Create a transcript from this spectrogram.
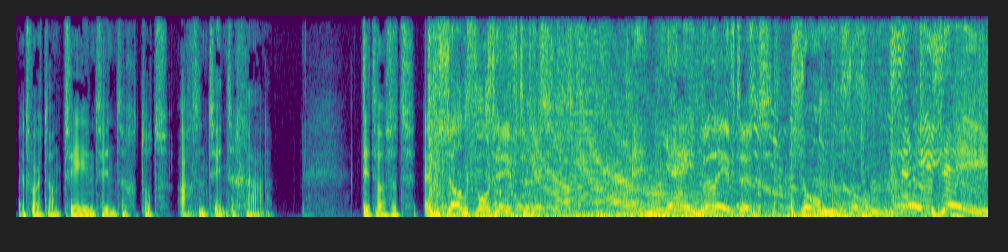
Het wordt dan 22 tot 28 graden. Dit was het. Zandvoort heeft het. En jij beleeft het. Zon. zon. Zee.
